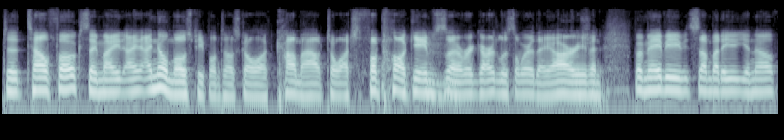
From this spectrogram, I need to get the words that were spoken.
to tell folks they might. I, I, know most people in Tuscola come out to watch the football games, uh, mm-hmm. regardless of where they are, even. But maybe somebody, you know,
